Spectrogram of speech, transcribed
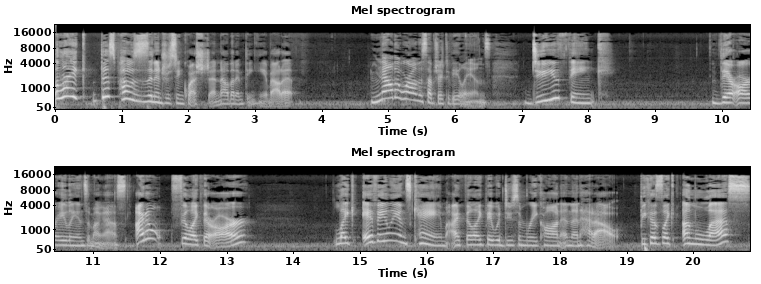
But like, this poses an interesting question now that I'm thinking about it. Now that we're on the subject of aliens, do you think there are aliens among us? I don't feel like there are. Like, if aliens came, I feel like they would do some recon and then head out. Because, like, unless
